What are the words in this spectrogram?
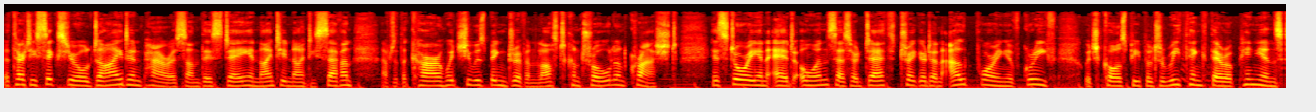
The 36 year old died in Paris on this day in 1997 after the car in which she was being driven lost control and crashed. Historian Ed Owen says her death triggered an outpouring of grief, which caused people to rethink their opinions,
